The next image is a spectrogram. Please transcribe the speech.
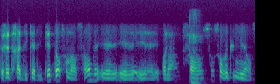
de cette radicalité dans son ensemble et, et, et voilà, sans, hum. sans, sans aucune nuance.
